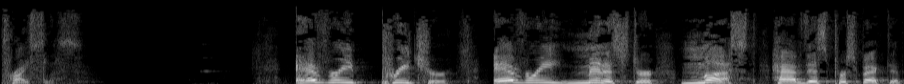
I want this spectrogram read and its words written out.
Priceless. Every preacher, every minister must have this perspective,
